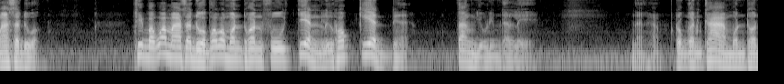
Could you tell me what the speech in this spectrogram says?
มาสะดวก ที่บอกว่ามาสะดวกเพราะว่ามณฑลฟูเจียน หรือฮกเกี้ยนเนี่ย ตั้งอยู่ริมทะเลนะครับ ตรงกันข้ามมณฑล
